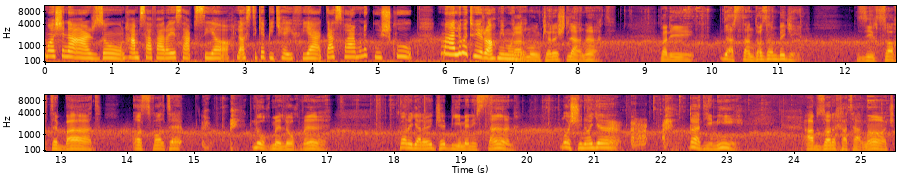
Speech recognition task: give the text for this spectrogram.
ماشین ارزون همسفرهای سقسیاه لاستیک بیکیفیت دست فرمون گوشکوب معلومه توی راه بر میمونی منکرش لعنت. ولی دستاندازم بگین. زیر ساخت بد آسفالت لغمه لغمه. کارگرایی که بیمه نیستن ماشینای قدیمی. ابزار خطرناک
